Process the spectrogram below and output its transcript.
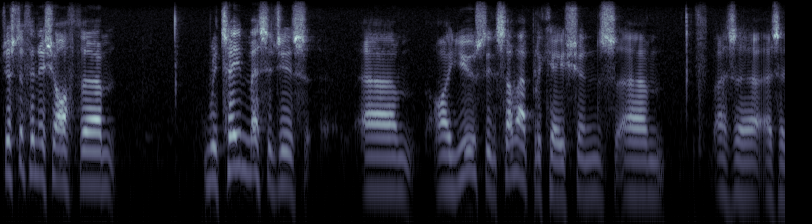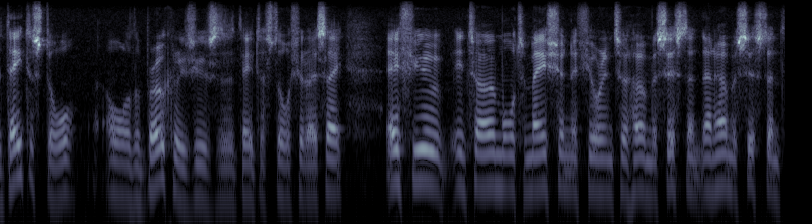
just to finish off um, retain messages um, are used in some applications um, as a as a data store, or the broker is used as a data store, should I say. If you into home automation, if you're into Home Assistant, then Home Assistant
